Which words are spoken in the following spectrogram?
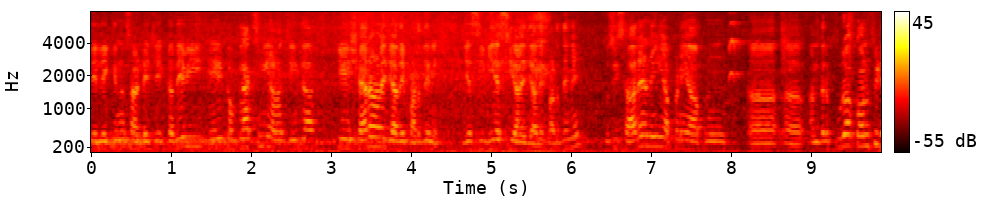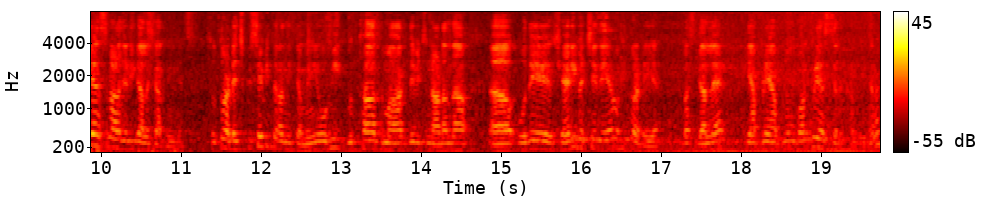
ਤੇ ਲੇਕਿਨ ਸਾਡੇ 'ਚ ਕਦੇ ਵੀ ਇਹ ਕੰਪਲੈਕਸ ਨਹੀਂ ਆਉਣਾ ਚਾਹੀਦਾ ਕਿ ਸ਼ਹਿਰਾਂ ਵਾਲੇ ਜ਼ਿਆਦਾ ਪੜ੍ਹਦੇ ਨੇ ਜਾਂ ਸੀਬੀਐਸਈ ਵਾਲੇ ਜ਼ਿਆਦਾ ਪੜ੍ਹਦੇ ਨੇ। ਤੁਸੀਂ ਸਾਰਿਆਂ ਨੇ ਆਪਣੇ ਆਪ ਨੂੰ ਅੰਦਰ ਪੂਰਾ ਕੌਨਫੀਡੈਂਸ ਨਾਲ ਜਿਹੜੀ ਗੱਲ ਕਰਨੀ ਹੈ। ਸੋ ਤੁਹਾਡੇ 'ਚ ਕਿਸੇ ਵੀ ਤਰ੍ਹਾਂ ਦੀ ਕਮੀ ਨਹੀਂ ਉਹੀ ਗੁੱਥਾ ਦਿਮਾਗ ਦੇ ਵਿੱਚ ਨਾੜਾਂ ਦਾ ਅ, ਉਹਦੇ ਸ਼ਹਿਰੀ ਬੱਚੇ ਦੇ ਆ ਉਹੀ ਤੁਹਾਡੇ ਆ। ਬਸ ਗੱਲ ਹੈ ਕਿ ਆਪਣੇ ਆਪ ਨੂੰ ਕੌਨਫੀਡੈਂਸ 'ਚ ਰੱਖਣ ਦੀ ਹੈ ਨਾ?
